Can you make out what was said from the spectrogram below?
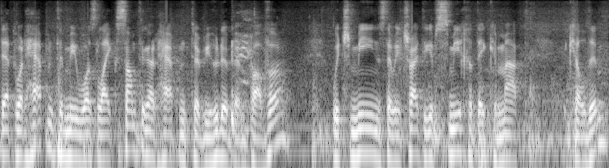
that what happened to me was like something that happened to Yehuda ben Bava, which means that we tried to give smicha, they kamat, killed him.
